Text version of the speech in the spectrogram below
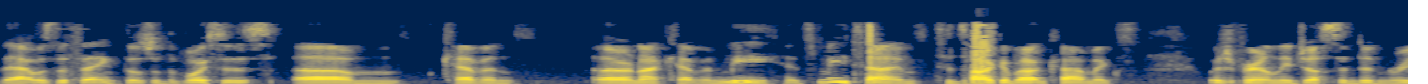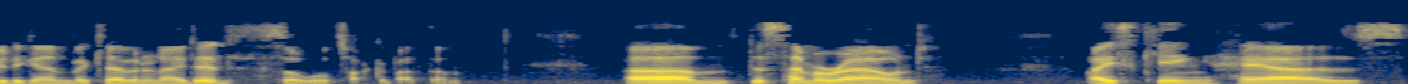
that was the thing. Those are the voices. Um, Kevin, or not Kevin, me. It's me time to talk about comics, which apparently Justin didn't read again, but Kevin and I did. So we'll talk about them. Um, this time around, Ice King has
